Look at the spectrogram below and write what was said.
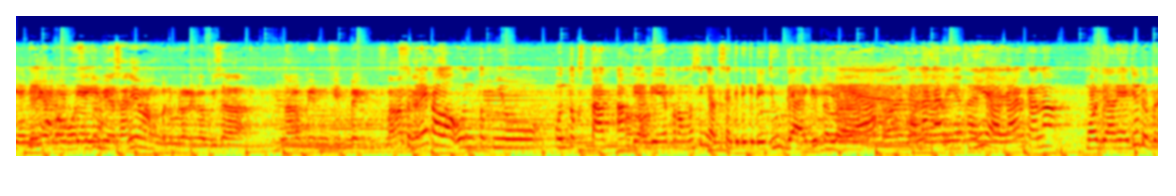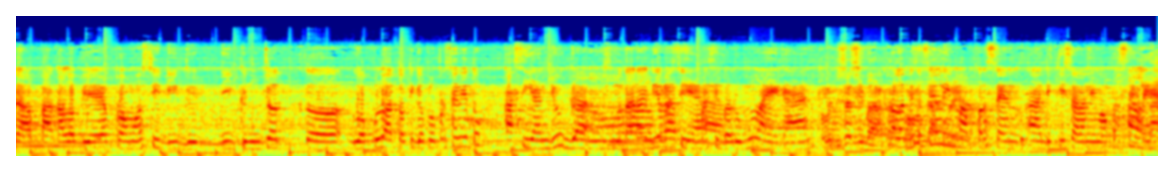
Jadi Biaya ada promosi itu biaya. biasanya emang benar-benar nggak bisa ngarepin feedback banget Sebenarnya kan? kalau untuk new untuk startup ya biaya promosi nggak bisa gede-gede juga gitu loh Iya, ya. makanya. Karena kan Modalnya kan iya ya. kan karena modalnya aja udah berapa. Kalau biaya promosi dige- digenjot ke 20 atau 30 persen itu kasihan juga. Sementara dia masih ya. masih baru mulai kan. Kalau bisa sih barter. Kalau bisa sih dapat 5 ya. persen di kisaran 5 persen ya.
